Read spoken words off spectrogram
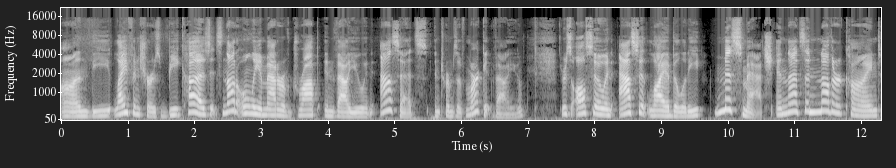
on the life insurers because it's not only a matter of drop in value in assets in terms of market value, there's also an asset liability mismatch. And that's another kind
